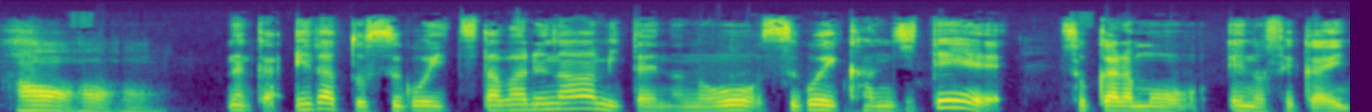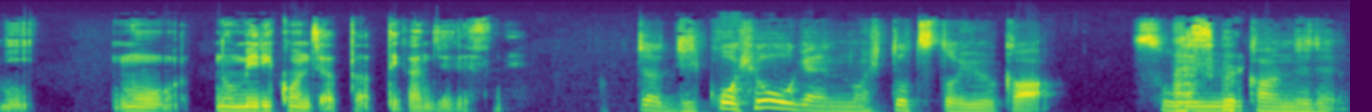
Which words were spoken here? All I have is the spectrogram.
はあはあはあ。なんか絵だとすごい伝わるなみたいなのをすごい感じてそこからもう絵の世界にもうのめり込んじゃったって感じですね。じゃあ自己表現の一つというか、そういう感じで。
